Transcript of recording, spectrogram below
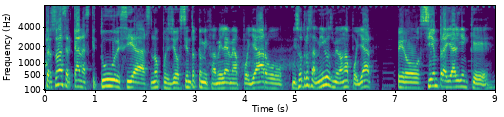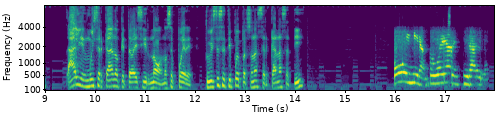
Personas cercanas que tú decías, no, pues yo siento que mi familia me va a apoyar o mis otros amigos me van a apoyar pero siempre hay alguien que, alguien muy cercano que te va a decir, no, no se puede. ¿Tuviste ese tipo de personas cercanas a ti? Uy, mira, te voy a decir algo.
